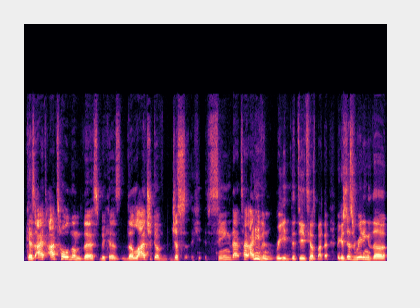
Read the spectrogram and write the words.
Because I, I told them this because the logic of just seeing that type I didn't even read the details about that because just reading the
